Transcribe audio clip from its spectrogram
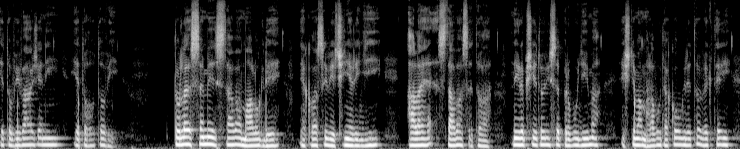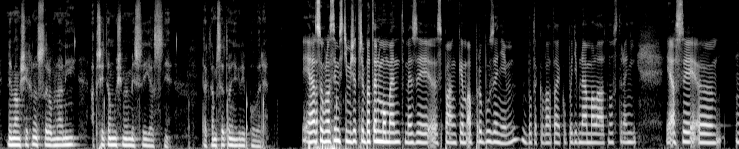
je to vyvážený, je to hotový. Tohle se mi stává málo kdy, jako asi většině lidí, ale stává se to a nejlepší je to, když se probudím a ještě mám hlavu takovou, kde to, ve který nemám všechno srovnaný a přitom už mi myslí jasně. Tak tam se to někdy povede. Já souhlasím s tím, že třeba ten moment mezi eh, spánkem a probuzením, nebo taková ta jako podivná malátnost raní, je asi uh,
